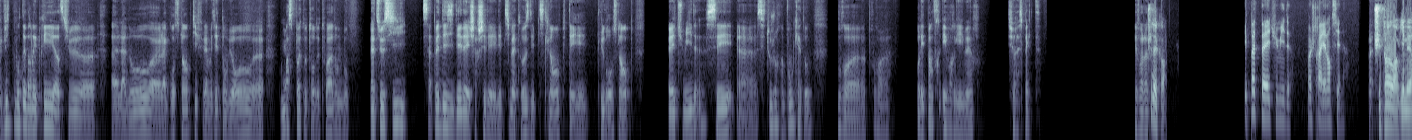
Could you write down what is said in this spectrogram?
vite monter dans les prix, hein, si tu veux, euh, euh, l'anneau, euh, la grosse lampe qui fait la moitié de ton bureau, euh, trois spots autour de toi. Donc bon, là-dessus aussi, ça peut être des idées d'aller chercher des, des petits matos, des petites lampes, des plus grosses lampes. Palette humide, c'est euh, c'est toujours un bon cadeau pour, euh, pour, euh, pour les peintres et wargamers qui se respectent. Et voilà. Je suis d'accord. Et pas de palette humide. Moi, je travaille à l'ancienne. Je suis pas un wargamer.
